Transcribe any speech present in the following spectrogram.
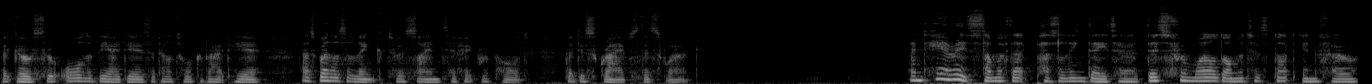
that goes through all of the ideas that I'll talk about here, as well as a link to a scientific report that describes this work. And here is some of that puzzling data, this from worldometers.info.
